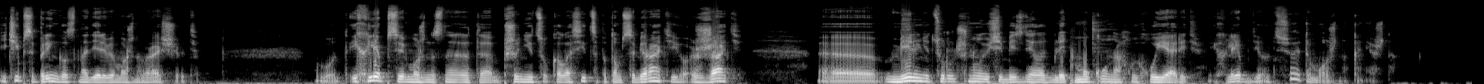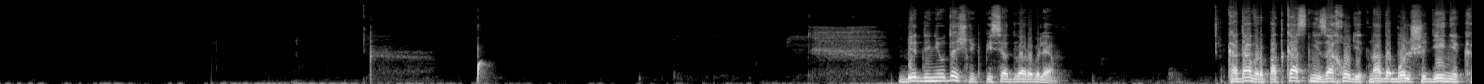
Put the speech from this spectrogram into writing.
И чипсы Принглс на дереве можно выращивать. Вот. И хлеб себе можно, это, пшеницу колоситься, потом собирать ее, сжать, э, мельницу ручную себе сделать, блядь, муку нахуй хуярить и хлеб делать. Все это можно, конечно. Бедный неудачник 52 рубля. Кадавр, подкаст не заходит, надо больше денег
